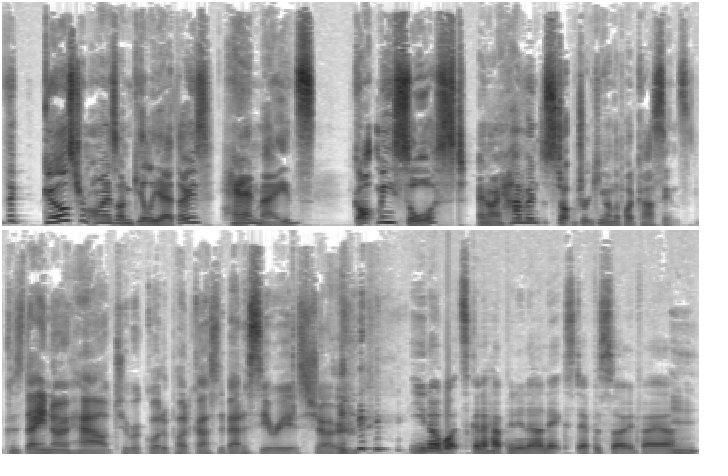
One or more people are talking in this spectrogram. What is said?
the girls from Eyes on Gilead, those handmaids, got me sourced, and I haven't stopped drinking on the podcast since. Because they know how to record a podcast about a serious show. you know what's going to happen in our next episode, Vaya? Mm.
